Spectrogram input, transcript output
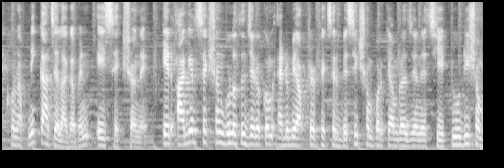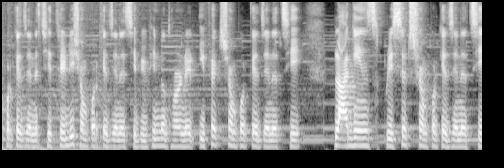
এখন আপনি কাজে লাগাবেন এই সেকশনে এর আগের সেকশনগুলোতে যেরকম অ্যাডোবি আফটার এফেক্টসের বেসিক সম্পর্কে আমরা জেনেছি টু সম্পর্কে জেনেছি থ্রি সম্পর্কে জেনেছি, বিভিন্ন ধরনের ইফেক্ট সম্পর্কে জেনেছি প্লাগিনস প্রিসেট সম্পর্কে জেনেছি।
